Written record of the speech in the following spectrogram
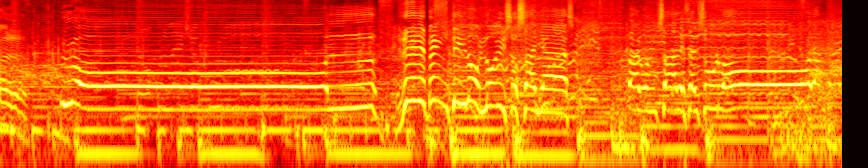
Gol. Gol. De 22 lo hizo Sayas. Va González el zurdo. El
